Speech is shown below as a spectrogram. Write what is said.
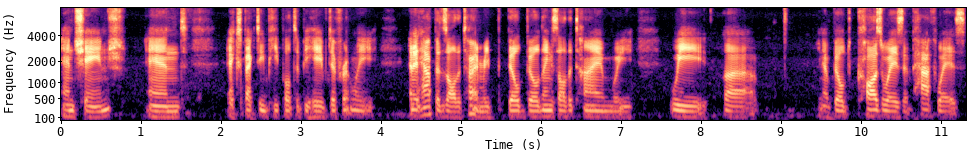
and change and expecting people to behave differently and it happens all the time. We build buildings all the time. We we uh, you know build causeways and pathways.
